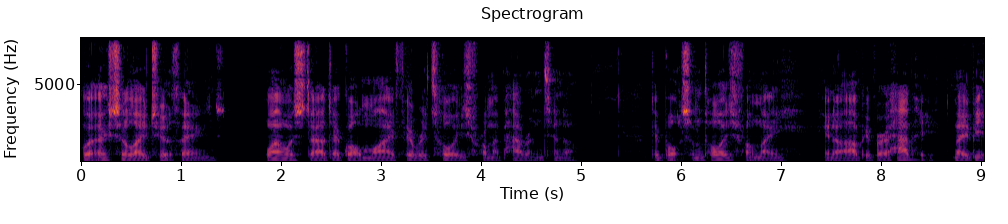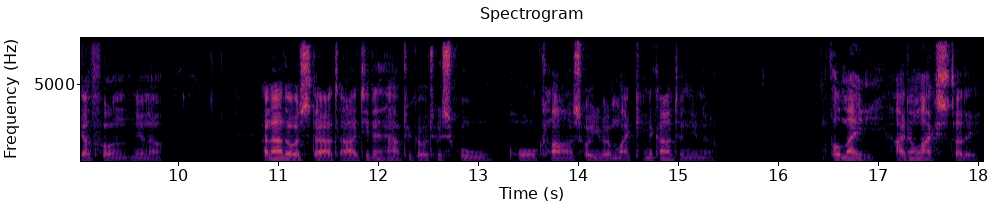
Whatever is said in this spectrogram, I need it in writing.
Well, actually, two things. One was that I got my favorite toys from my parents. You know, they bought some toys for me. You know, I'll be very happy. Maybe a phone. You know. Another was that I didn't have to go to school or class or even my kindergarten. You know. For me, I don't like study.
